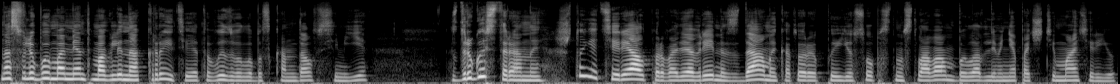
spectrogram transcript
Нас в любой момент могли накрыть, и это вызвало бы скандал в семье. С другой стороны, что я терял, проводя время с дамой, которая, по ее собственным словам, была для меня почти матерью?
